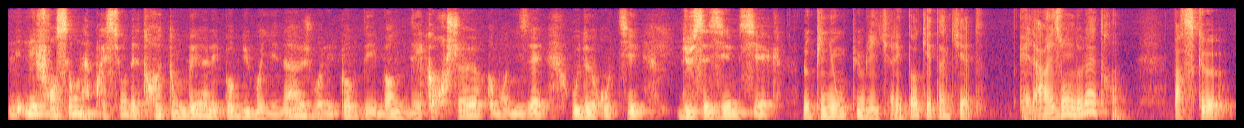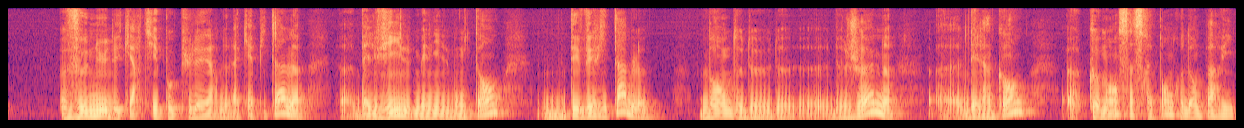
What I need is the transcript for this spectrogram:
les Français ont l'impression d'être retombés à l'époque du Moyen Âge ou à l'époque des bandes d'écorcheurs, comme on disait, ou de routiers du XVIe siècle. L'opinion publique à l'époque est inquiète. Elle a raison de l'être. Parce que, venus des quartiers populaires de la capitale, euh, Belleville, Ménilmontant, des véritables bandes de, jeunes euh, délinquants euh, commencent à se répandre dans Paris,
